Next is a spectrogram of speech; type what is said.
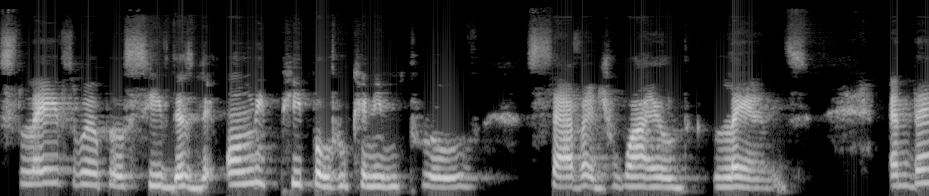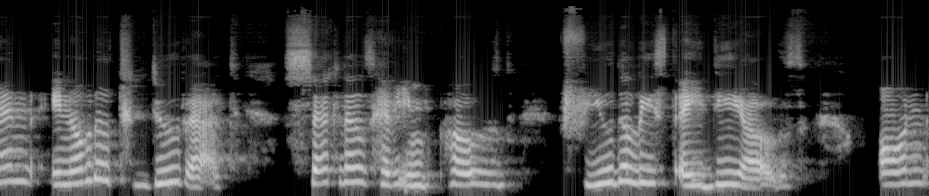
slaves were perceived as the only people who can improve savage, wild lands. And then, in order to do that, settlers have imposed feudalist ideals on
